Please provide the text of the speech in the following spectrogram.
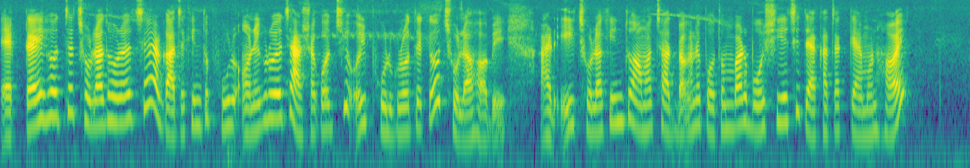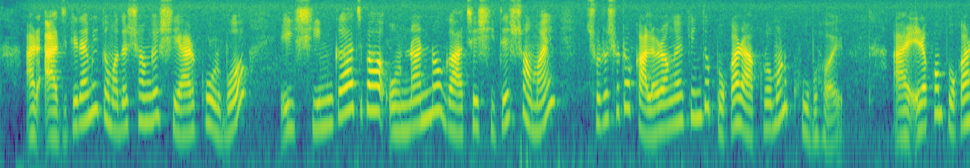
একটাই হচ্ছে ছোলা ধরেছে, আর গাছে কিন্তু ফুল অনেক রয়েছে। আশা করছি ওই ফুলগুলো থেকেও ছোলা হবে। আর এই ছোলা কিন্তু আমার ছাদ বাগানে প্রথমবার বসিয়েছি, দেখা যাক কেমন হয়। আর আজকের আমি তোমাদের সঙ্গে শেয়ার করব, এই শিম গাছ বা অন্যান্য গাছে শীতের সময় ছোট ছোট কালো রঙের কিন্তু পোকার আক্রমণ খুব হয়। আর এরকম পোকার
